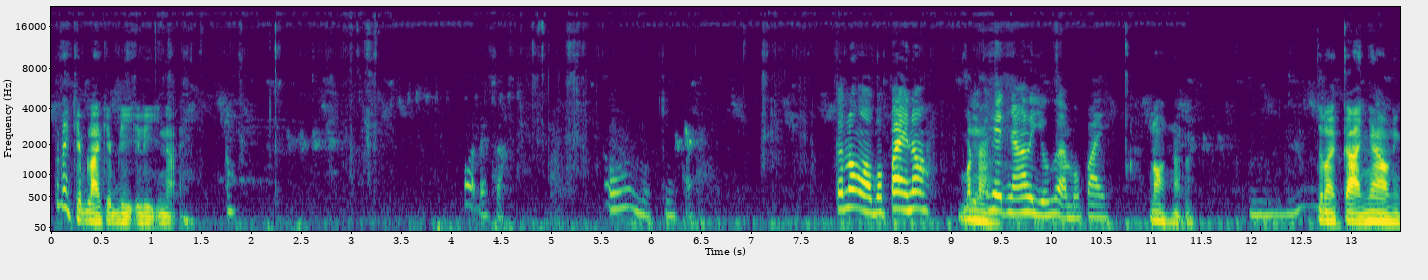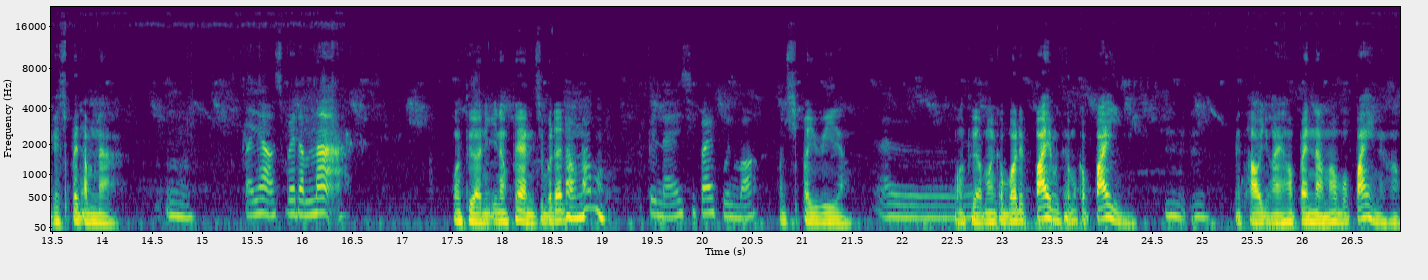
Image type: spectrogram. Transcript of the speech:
ก็ได้เก็บลายเก็บดีอีหลีอีไหนพอได้ซะโอ้ยหมดกินไปก็ลองออกบ่ไปเนาะบ้านนาเฮ็ดหยังอะไรอยู่เหือนบ่ไป นอนนะเอ้ยอืมจะลอยกายยาวนี่ก็จะไปดำนาอืมกะย่างสิไปดำหน้าบางเถื่อนี่อีนางแผ่นสิบ่ได้ดำน้เป็นไหนสิไปฝุ่นบ่ำมันสิไปเวียงเออบางเถื่อมันก็บ่ได้ไปบางเถื่อมันก็ไป อืมอืมไม่เท่ายังไงเขาไปนำเขาบ่ไปนะครับ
